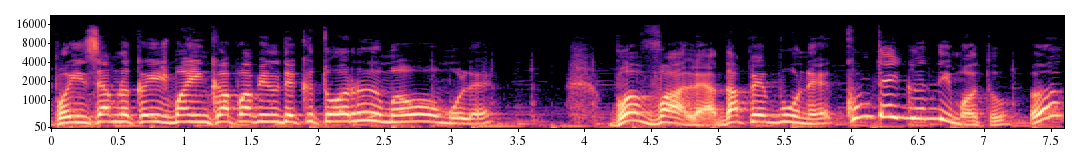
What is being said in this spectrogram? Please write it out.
Păi înseamnă că ești mai incapabil decât o râmă, omule Bă, Valea, da pe bune, cum te-ai gândit, mă, tu? A?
